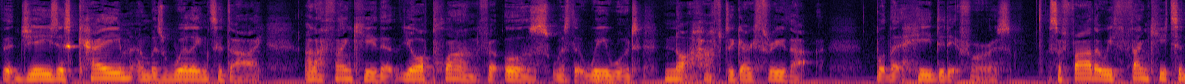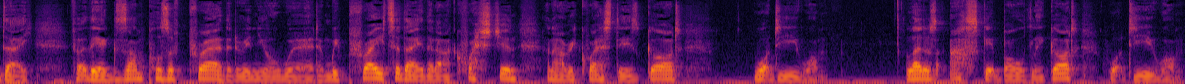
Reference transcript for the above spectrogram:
that Jesus came and was willing to die. And I thank you that your plan for us was that we would not have to go through that, but that He did it for us. So, Father, we thank you today for the examples of prayer that are in your word. And we pray today that our question and our request is God, what do you want? Let us ask it boldly God, what do you want?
